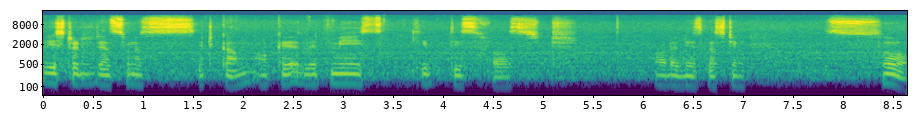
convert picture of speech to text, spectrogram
restart it as soon as it come okay? Let me skip this first. What a disgusting. So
